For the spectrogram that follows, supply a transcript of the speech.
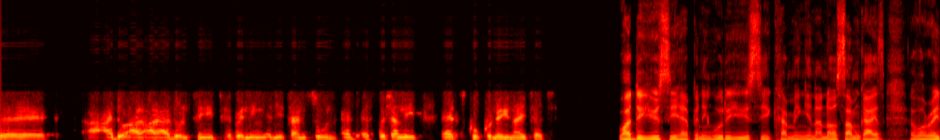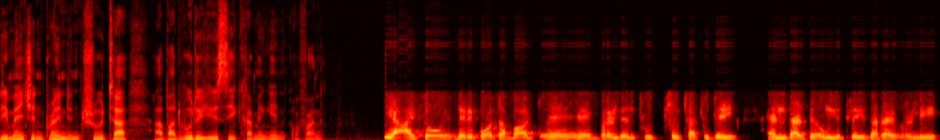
I don't, I, I, don't see it happening anytime soon, especially at Sekhukhune United. What do you see happening? Who do you see coming in? I know some guys have already mentioned Brandon Truter, uh, but who do you see coming in, Ofan? Yeah, I saw the report about uh, uh, Brandon Truter today, and that's the only place that I've really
